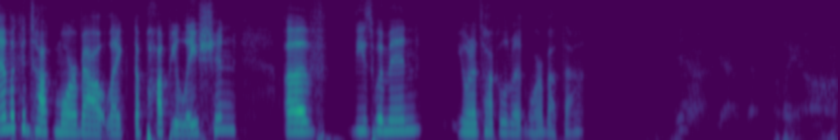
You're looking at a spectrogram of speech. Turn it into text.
Emma can talk more about like the population of these women. You want to talk a little bit more about that? Yeah, yeah, definitely. Um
